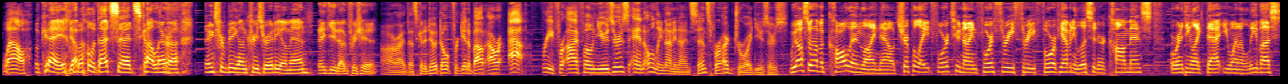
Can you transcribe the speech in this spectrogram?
Wow. Okay. Well, with that said, Scott Lara, thanks for being on Cruise Radio, man. Thank you, Doug. Appreciate it. All right, that's going to do it. Don't forget about our app, free for iPhone users and only 99 cents for our Droid users. We also have a call in line now, 888 429 4334. If you have any listener comments or anything like that you want to leave us,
